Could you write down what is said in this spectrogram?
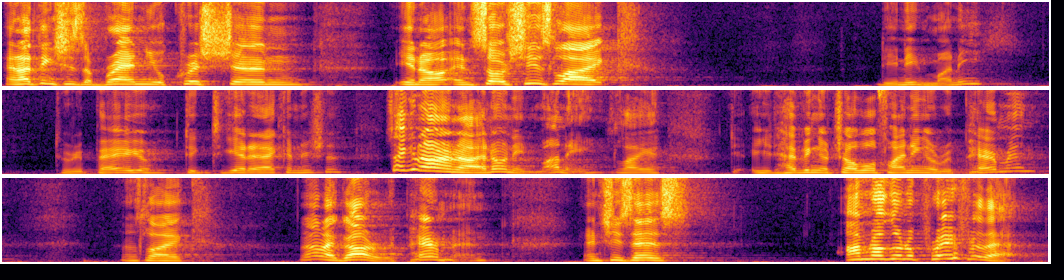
And I think she's a brand new Christian, you know, and so she's like, do you need money to repair your, to, to get an air conditioner? It's like, no, no, no, I don't need money. It's like, you having a trouble finding a repairman? I was like, no, I got a repairman. And she says, I'm not going to pray for that.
